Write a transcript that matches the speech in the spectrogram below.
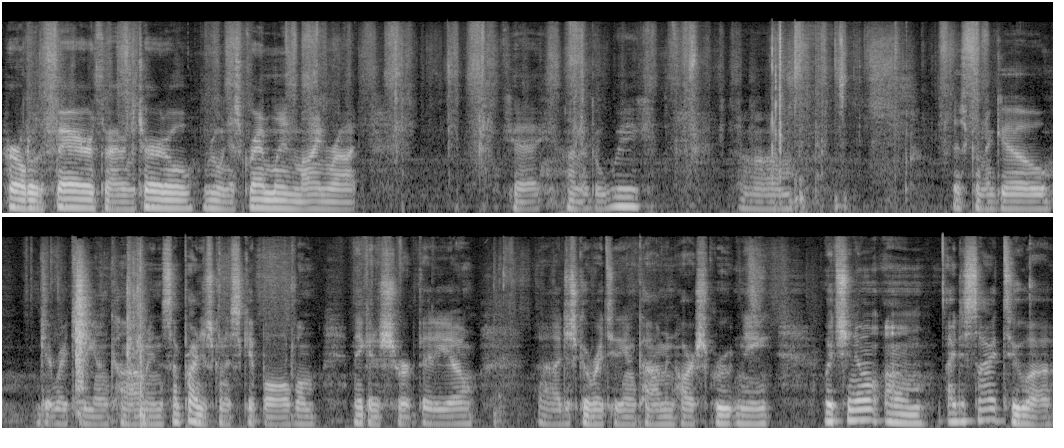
Herald of the Fair, Thriving Turtle, Ruinous Gremlin, Mind Rot. Okay, Hunt of the Weak. Um, just gonna go get right to the uncommons. I'm probably just gonna skip all of them, make it a short video. Uh, just go right to the uncommon, harsh scrutiny, which, you know, um, I decided to uh,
